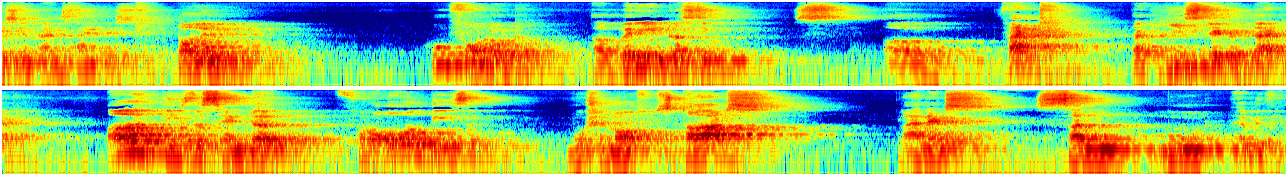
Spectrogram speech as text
mathematician and scientist, Ptolemy, who found out a very interesting uh, fact that he stated that Earth is the center for all these motion of stars, planets, sun, moon, everything.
